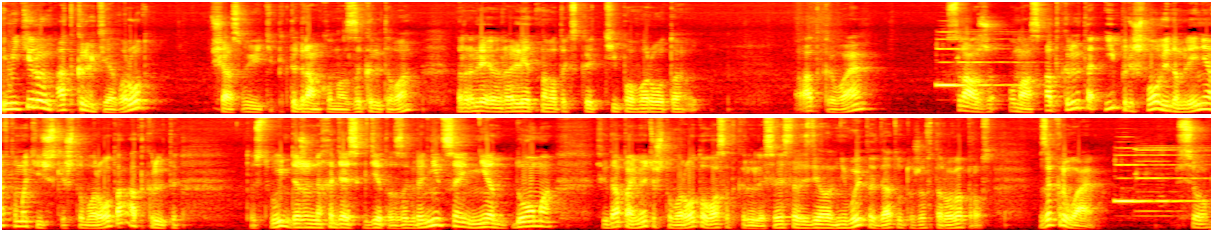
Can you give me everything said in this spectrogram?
Имитируем открытие ворот. Сейчас вы видите пиктограммка у нас закрытого ролетного, так сказать, типа ворота. Открываем сразу же у нас открыто и пришло уведомление автоматически, что ворота открыты. То есть вы даже находясь где-то за границей, не дома, всегда поймете, что ворота у вас открылись. Если это сделали не вы, тогда тут уже второй вопрос. Закрываем. Все,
